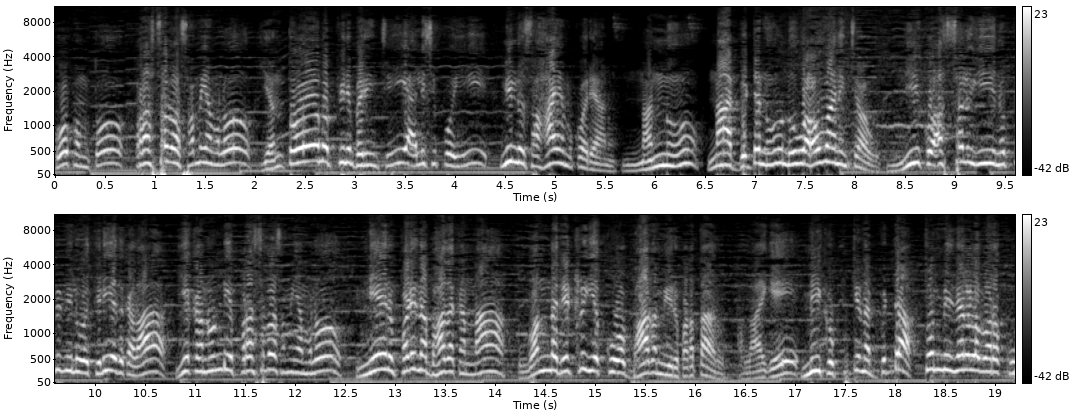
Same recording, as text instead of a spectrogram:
కోపంతో ప్రసవ సమయంలో ఎంతో నొప్పిని భరించి అలిసిపోయి నిన్ను సహాయం కోరాను. నన్ను నా బిడ్డను నువ్వు అవమానించావు. నీకు అస్సలు ఈ నొప్పి విలువ తెలియదు కదా. ఇక నుండి ప్రసవ సమయంలో నేను పడిన బాధ కన్నా వంద రెట్లు ఎక్కువ బాధ మీరు పడతారు. అలాగే మీకు పుట్టిన బిడ్డ తొమ్మిది నెలల వరకు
